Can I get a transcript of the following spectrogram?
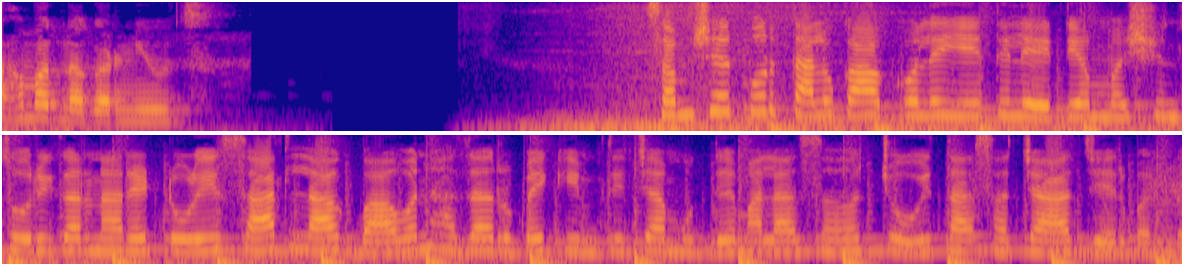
Ahmednagar news. शमशेरपूर तालुका अकोले येथील एटीएम मशीन चोरी करणारे टोळी सात लाख बावन्न हजार रुपये किमतीच्या मुद्देमालासह चोवीस तासाच्या आत जेरबंद.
